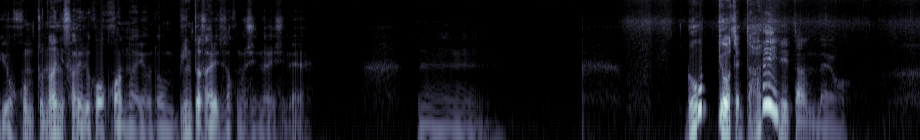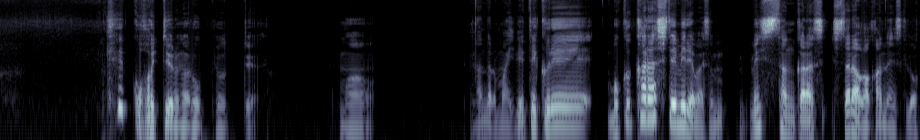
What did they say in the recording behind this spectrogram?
いや、ほんと何されるかわかんないよ。多分ビンタされてたかもしんないしね。うーん。6票って誰入れたんだよ。結構入ってるな、6票って。まあ、なんだろう、まあ入れてくれ、僕からしてみればですよ。メッシさんからしたらわかんないですけど、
